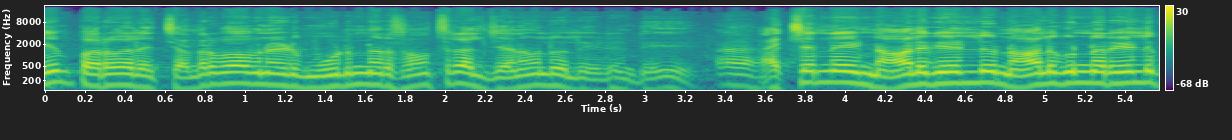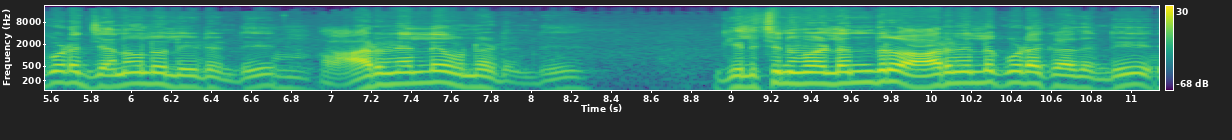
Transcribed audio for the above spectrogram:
ఏం పర్వాలేదు. చంద్రబాబు నాయుడు మూడున్నర సంవత్సరాలు జనంలో లేడండి. అచ్చెన్నాయుడు నాలుగేళ్ళు నాలుగున్నరేళ్ళు కూడా జనంలో లేడండి. ఆరు నెలలే ఉన్నాడండి. గెలిచిన వాళ్ళందరూ ఆరు నెలలు కూడా కాదండి.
